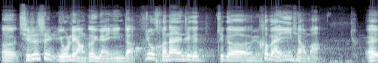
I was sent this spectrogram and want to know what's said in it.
呃，其实是有两个原因的，就河南人这个这个刻板印象吧。呃，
